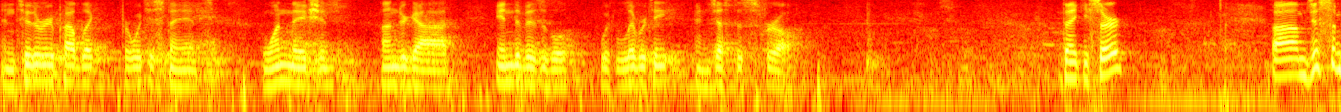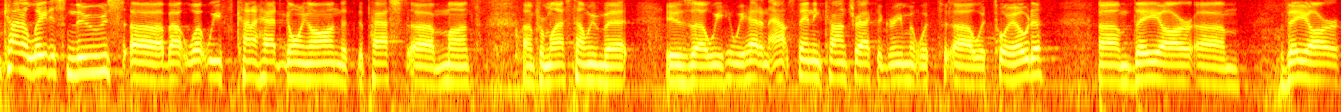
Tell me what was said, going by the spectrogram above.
and to the republic for which it stands, one nation, under God, indivisible, with liberty and justice for all. Thank you, sir. Um, just some kind of latest news uh, about what we've kind of had going on the, the past uh, month um, from last time we met is uh, we, we had an outstanding contract agreement with, uh, with Toyota. Um, they are, um, they are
